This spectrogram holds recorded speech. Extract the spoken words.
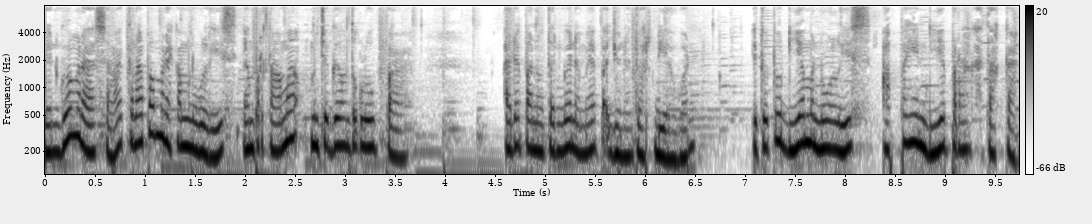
Dan gue ngerasa kenapa mereka menulis, yang pertama mencegah untuk lupa ada panutan gue namanya Pak Junanto Hardiawan itu tuh dia menulis apa yang dia pernah katakan.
